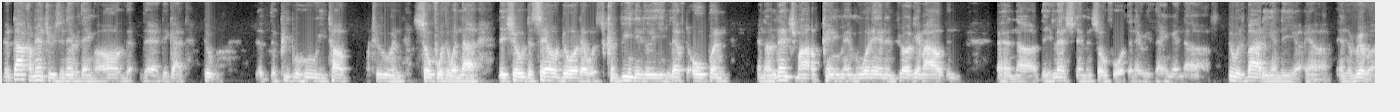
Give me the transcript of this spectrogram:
the documentaries and everything all th- there. They got the, the people who he talked to and so forth and whatnot. They showed the cell door that was conveniently left open, and a lynch mob came and went in and drug him out, and and uh, they lynched him and so forth and everything, and uh, threw his body in the uh, in the river,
